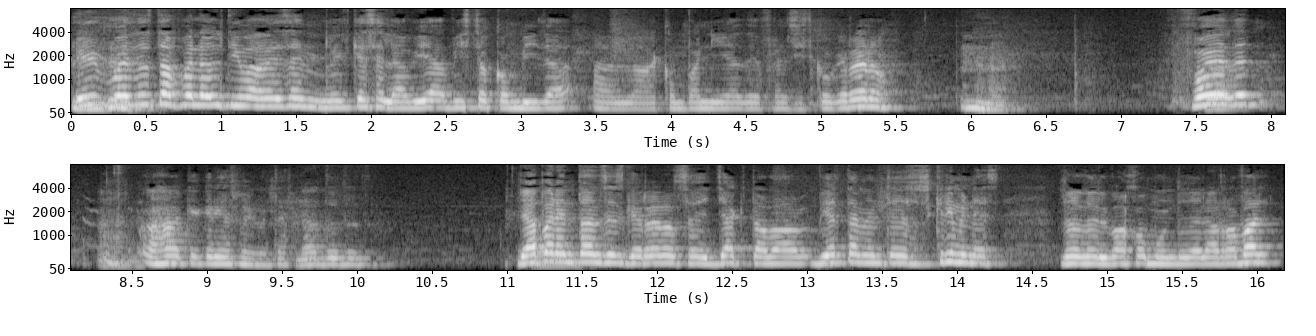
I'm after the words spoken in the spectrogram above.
y pues esta fue la última vez en la que se le había visto con vida a la compañía de Francisco Guerrero. Fue de... Ajá, ¿qué querías preguntar? No, tú, tú. Ya para entonces Guerrero se jactaba abiertamente de sus crímenes dentro del bajo mundo del arrabal.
